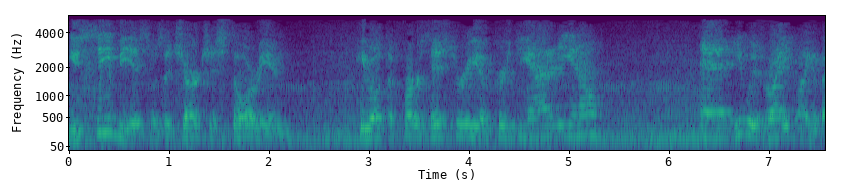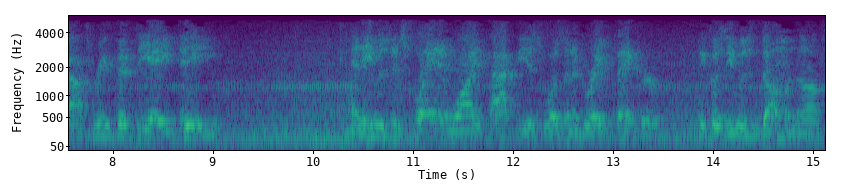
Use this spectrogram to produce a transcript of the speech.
Eusebius was a church historian. He wrote the first history of Christianity, you know, and he was writing like about 350 AD and he was explaining why Papias wasn't a great thinker because he was dumb enough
